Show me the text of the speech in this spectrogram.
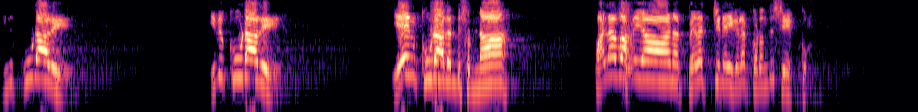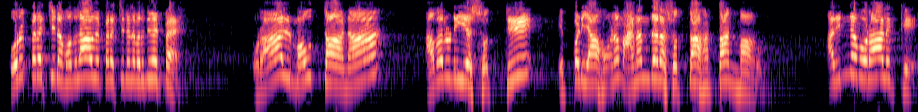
இது கூடாது. இது கூடாது. ஏன் கூடாது என்று சொன்னா பல வகையான பிரச்சனைகளை கொண்டு சேர்க்கும். ஒரு பிரச்சனை முதலாவது பிரச்சனை வருது வைப்ப? ஒரு ஆள் மௌத்தானா அவருடைய சொத்து எப்படியாகணும்? அனந்தர சொத்தாகத்தான் மாறும். அது இன்னும் ஒரு ஆளுக்கு.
